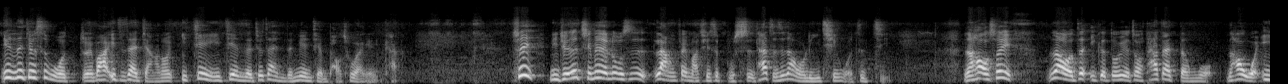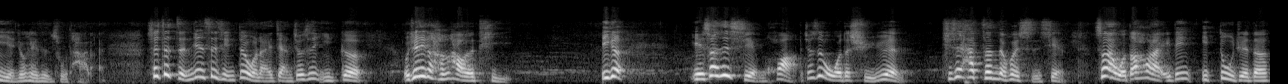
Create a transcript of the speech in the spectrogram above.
因为那就是我嘴巴一直在讲的东西，一件一件的就在你的面前跑出来给你看。所以你觉得前面的路是浪费吗？其实不是，他只是让我厘清我自己。然后，所以让我这一个多月之后，他在等我，然后我一眼就可以认出他来。所以这整件事情对我来讲就是一个，我觉得一个很好的体，一个也算是显化，就是我的许愿，其实它真的会实现。虽然我到后来一定一度觉得，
